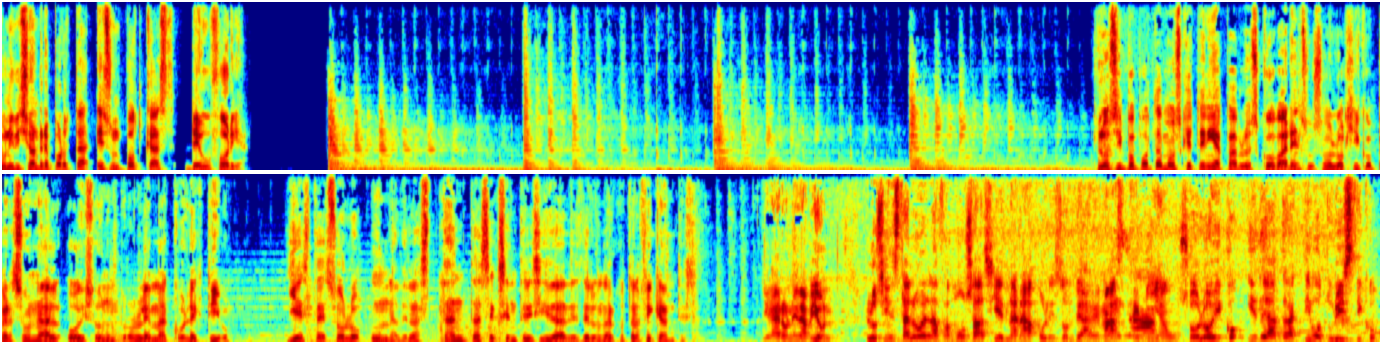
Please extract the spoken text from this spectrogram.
Univisión Reporta es un podcast de euforia. Los hipopótamos que tenía Pablo Escobar en su zoológico personal hoy son un problema colectivo. Y esta es solo una de las tantas excentricidades de los narcotraficantes. Llegaron en avión. Los instaló en la famosa Hacienda Nápoles, donde además tenía un zoológico y de atractivo turístico,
